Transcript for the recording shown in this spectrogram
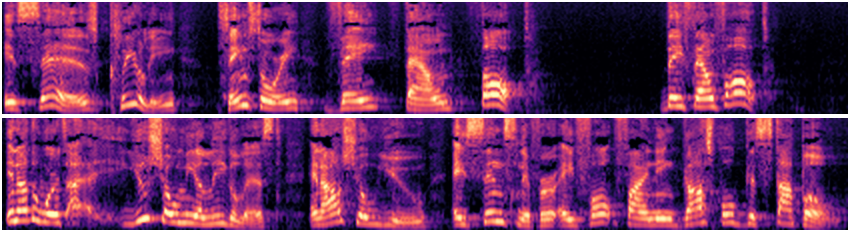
it says clearly, same story, they found fault they found fault. In other words, I, you show me a legalist, and I'll show you a sin sniffer, a fault finding gospel Gestapo.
